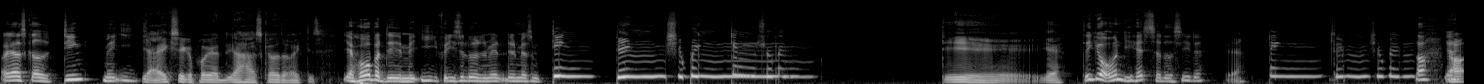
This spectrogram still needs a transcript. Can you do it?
og jeg har skrevet Ding med I. Jeg er ikke sikker på, at jeg har skrevet det rigtigt. Jeg håber, det er med I, fordi så lyder det lidt mere som Ding, Ding Xiaoping. Ding Shopping. Det, øh, ja. Det gjorde ondt i headsettet at sige det. Ja. Ding. Ding, Xi Nå, ja. Nå,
